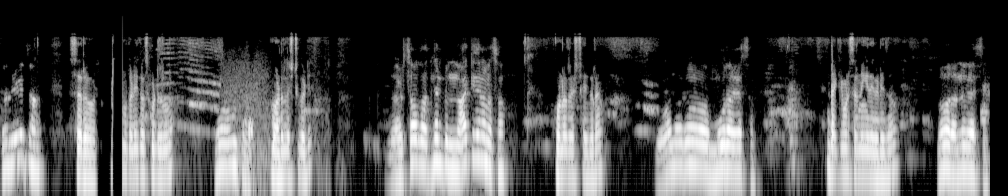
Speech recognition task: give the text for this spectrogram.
ಸರ್ ಹೇಳಿ ಸರ್. ಸರ್ ಗಾಡಿ ಸರ್. ಮಾಡಲ್ ಎಷ್ಟು ಗಾಡಿ? ಎರಡ್ ಸಾವಿರದ ಹದಿನೆಂಟು ಹಾಕಿದೇನಲ್ಲ ಸರ್. ಓನರ್ ಎಷ್ಟಾಗಿದ್ದಾರೆ ಓನರು ಮೂರ ಐವತ್ತು ಸರ್. ಡಾಕ್ಯುಮೆಂಟ್ಸ್ ರನ್ನಿಂಗ್ ಇದೆ ಗಾಡಿ ಹ್ಞೂ ರನ್ನಿಂಗ್ ಐತೆ ಸರ್.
